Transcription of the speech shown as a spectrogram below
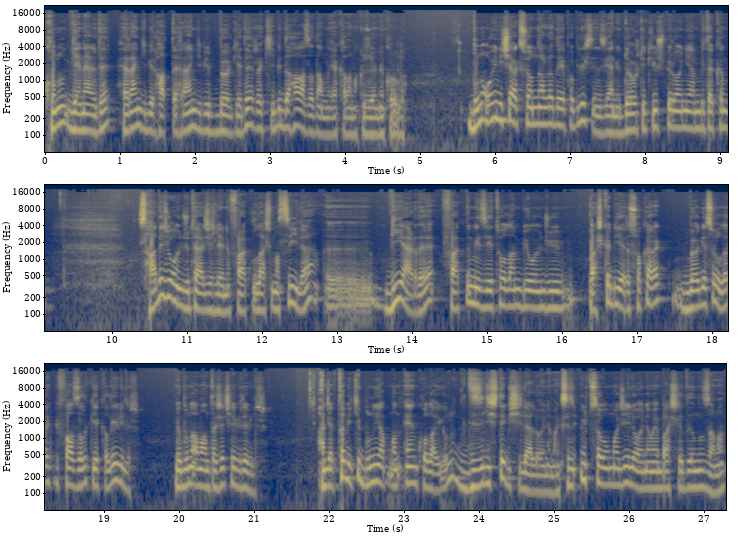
Konu genelde herhangi bir hatta, herhangi bir bölgede rakibi daha az adamla yakalamak üzerine kurulu. Bunu oyun içi aksiyonlarla da yapabilirsiniz. Yani 4-2-3-1 oynayan bir takım sadece oyuncu tercihlerinin farklılaşmasıyla e, bir yerde farklı meziyeti olan bir oyuncuyu başka bir yere sokarak bölgesel olarak bir fazlalık yakalayabilir ve bunu avantaja çevirebilir. Ancak tabii ki bunu yapmanın en kolay yolu dizilişte bir şeylerle oynamak. Siz 3 savunmacıyla oynamaya başladığınız zaman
